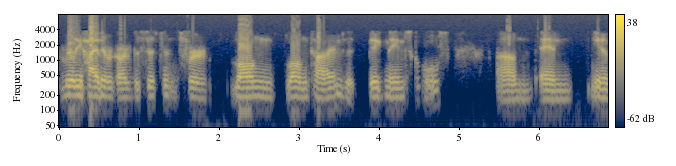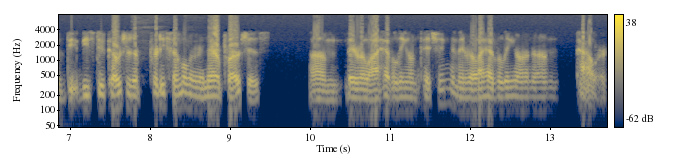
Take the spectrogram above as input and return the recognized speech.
really highly regarded assistants for long, long times at big name schools. Um, and you know th- these two coaches are pretty similar in their approaches. Um, they rely heavily on pitching and they rely heavily on um, power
